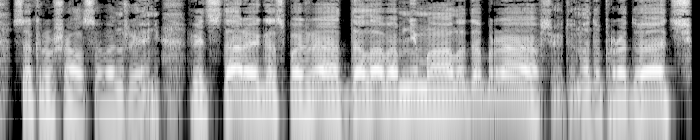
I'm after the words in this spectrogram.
— сокрушался Ван Жень. «Ведь старая госпожа отдала вам немало добра, все это надо продать».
